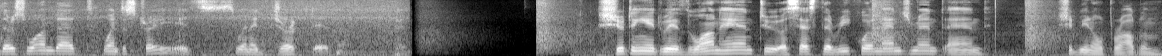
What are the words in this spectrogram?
there's one that went astray it's when I jerked it. Shooting it with one hand to assess the recoil management and should be no problem.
